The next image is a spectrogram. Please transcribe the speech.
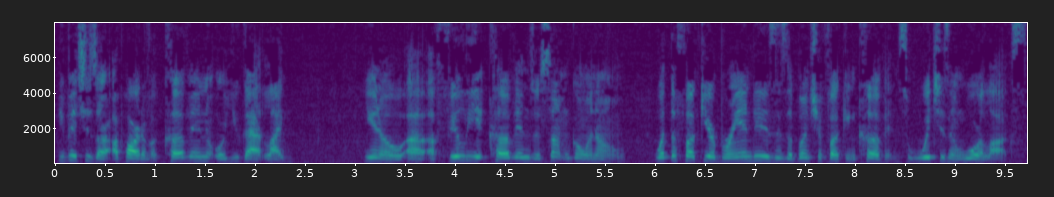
You bitches are a part of a coven or you got like you know, uh, affiliate covens or something going on. What the fuck your brand is, is a bunch of fucking covens, witches and warlocks.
